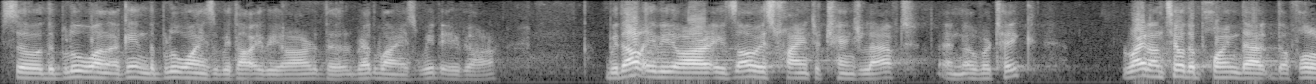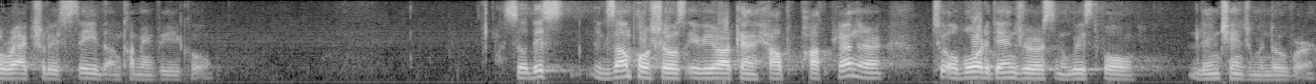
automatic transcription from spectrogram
So the blue one, again, the blue one is without AVR, the red one is with AVR. Without AVR, it's always trying to change left and overtake, right until the point that the follower actually sees the oncoming vehicle. So this example shows AVR can help path planner to avoid dangerous and wasteful lane change maneuver.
